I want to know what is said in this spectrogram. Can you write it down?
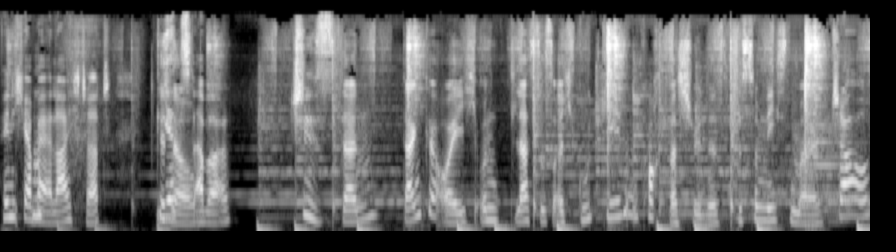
Bin ich aber erleichtert. Genau. Jetzt aber. Tschüss. Dann danke euch und lasst es euch gut gehen und kocht was Schönes. Bis zum nächsten Mal. Ciao.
